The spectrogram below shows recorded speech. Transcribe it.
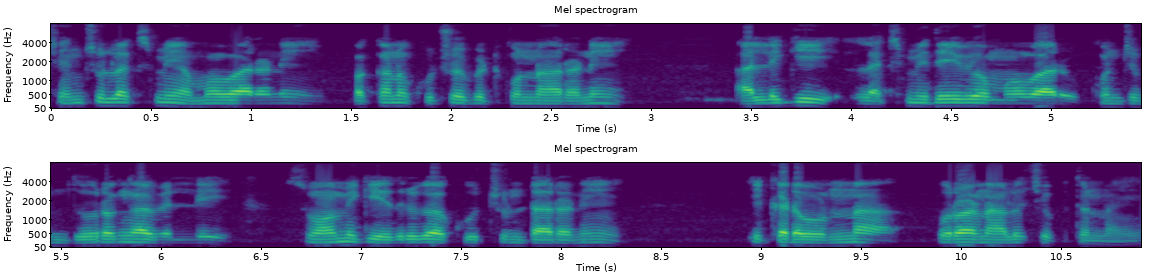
చెంచు లక్ష్మి అమ్మవారిని పక్కన కూర్చోబెట్టుకున్నారని అలిగి లక్ష్మీదేవి అమ్మవారు కొంచెం దూరంగా వెళ్ళి స్వామికి ఎదురుగా కూర్చుంటారని ఇక్కడ ఉన్న పురాణాలు చెబుతున్నాయి.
